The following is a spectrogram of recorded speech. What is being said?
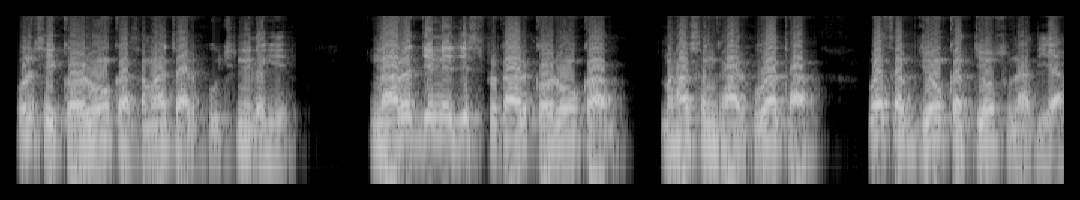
उनसे कौरवों का समाचार पूछने लगे। नारद जी ने जिस प्रकार कौरवों का महासंहार हुआ था, वह सब ज्यो का त्यों सुना दिया।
